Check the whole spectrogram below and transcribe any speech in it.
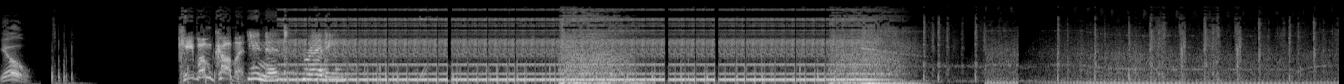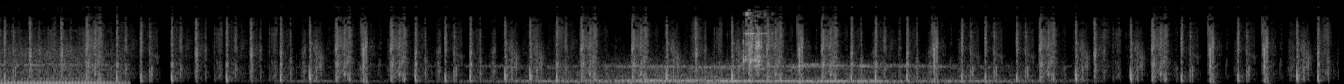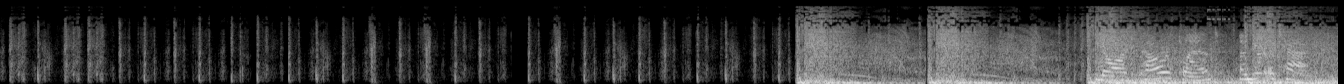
Yo. Keep 'em coming. Unit ready. Nod power plant under attack.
